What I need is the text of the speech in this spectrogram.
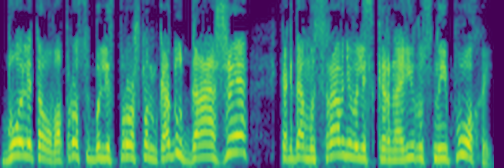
Более того, вопросы были в прошлом году, даже когда мы сравнивали с коронавирусной эпохой.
